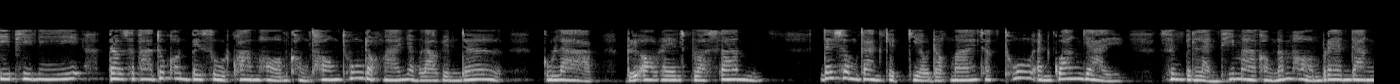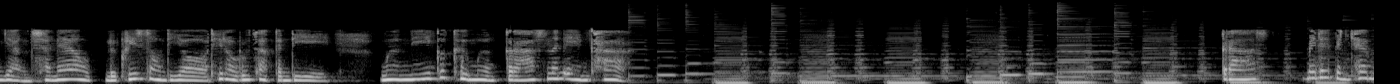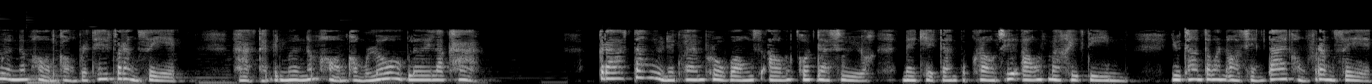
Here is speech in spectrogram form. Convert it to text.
EP นี้เราจะพาทุกคนไปสูดความหอมของท้องทุ่งดอกไม้อย่างลาเวนเดอร์ กุหลาบ หรือออเรนจ์บลอสซัม ได้ชมการเก็บเกี่ยวดอกไม้จากทุ่งอันกว้างใหญ่ ซึ่งเป็นแหล่งที่มาของน้ำหอมแบรนด์ดังอย่างชาแนลหรือคริสตองดิออที่เรารู้จักกันดี เมืองนี้ก็คือเมืองกราสนั่นเองค่ะกราสไม่ได้เป็นแค่เมืองน้ำหอมของประเทศฝรั่งเศส หากแต่เป็นเมืองน้ำหอมของโลกเลยล่ะค่ะ กราสตั้งอยู่ในแคว้นโปรวองซ์อัลต์กดดาซูร์ในเขตการปกครองชื่ออัลต์มาคิตีมอยู่ทางตะวันออกเฉียงใต้ของฝรั่งเศส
